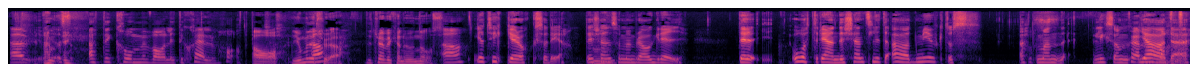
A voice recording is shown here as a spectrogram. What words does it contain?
Att det kommer vara lite självhat. Ja, jo men det Ja. tror jag. Det tror jag vi kan unna oss. Ja. Jag tycker också det. Det känns Mm. som en bra grej. Det, återigen, det känns lite ödmjukt och att man liksom gör det.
